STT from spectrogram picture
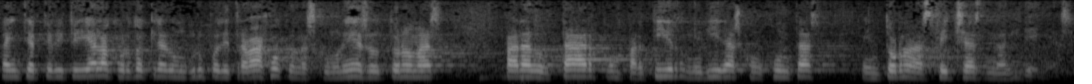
la Interterritorial acordó crear un grupo de trabajo con las comunidades autónomas para adoptar, compartir medidas conjuntas en torno a las fechas navideñas.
